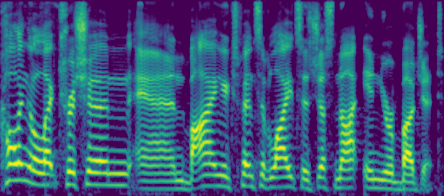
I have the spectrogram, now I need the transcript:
calling an electrician and buying expensive lights is just not in your budget.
